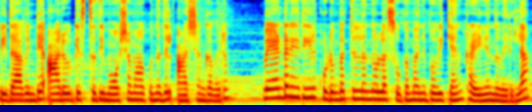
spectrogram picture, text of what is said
പിതാവിന്റെ ആരോഗ്യസ്ഥിതി മോശമാകുന്നതിൽ ആശങ്ക വരും. വേണ്ട രീതിയിൽ കുടുംബത്തിൽ നിന്നുള്ള സുഖം അനുഭവിക്കാൻ കഴിഞ്ഞെന്നു വരില്ല.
